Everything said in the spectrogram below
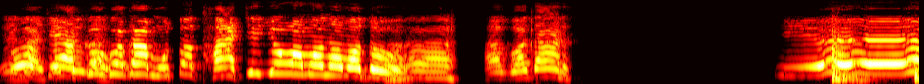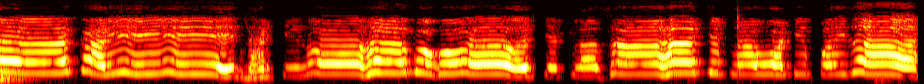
એ ઓ, ગાશે તો કેકુ ગાય. ગોગા, હું તો થાચી ગયો આમાં ને આમાં તો. હા. આ ગોદાણ. એ કાળી ધરતીનો ગોગો, ચેટલા સા, ચેટલા ઓટી પડી જા,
